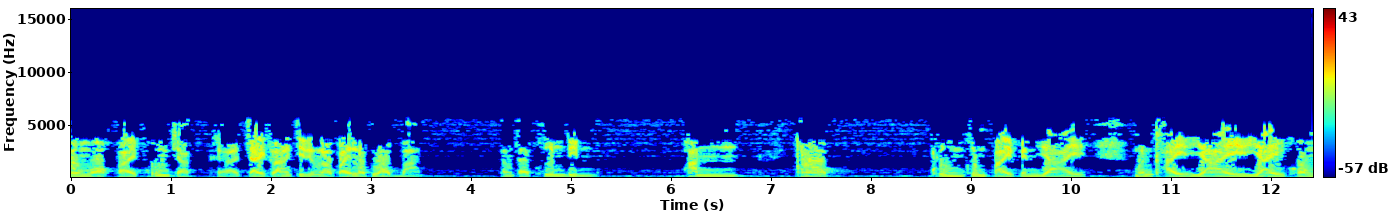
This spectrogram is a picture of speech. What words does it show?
ส่งออกไปพุ่งจากใจกลางจิตของเราไปรอบๆบบ้าน ตั้งแต่พื้นดิน พันครอบคลุมขึ้นไปเป็นยายเหมือนไข่ยายใหญ่ของ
